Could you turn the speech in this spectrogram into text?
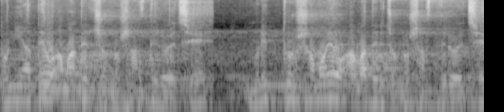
দুনিয়াতেও আমাদের জন্য শাস্তি রয়েছে মৃত্যুর সময়েও আমাদের জন্য শাস্তি রয়েছে,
